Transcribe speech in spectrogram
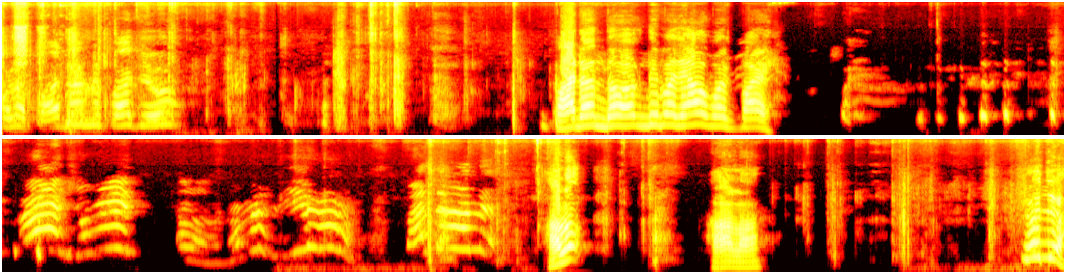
ઓલા પાડા ને પાજો પાડા દસ દી પછી આવો પછી પાય. હાલો. હાલા જોજે.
